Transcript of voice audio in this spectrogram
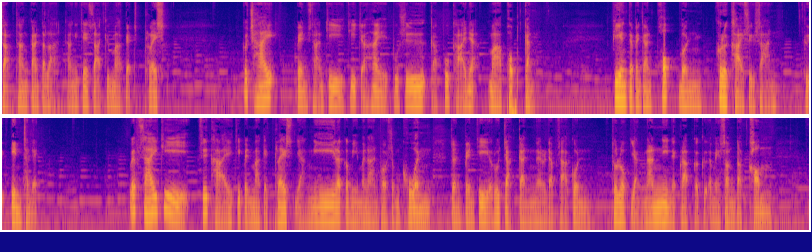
ศัพท์ทางการตลาดทางนิเทศศาสตร์คือ marketplace ก็ใช้เป็นสถานที่ที่จะให้ผู้ซื้อกับผู้ขายเนี่ยมาพบกัน เพียงแต่เป็นการพบบนเครือข่ายสื่อสารคืออินเทอร์เน็ต เว็บไซต์ที่ซื้อขายที่เป็น Marketplace อย่างนี้แล้วก็มีมานานพอสมควร จนเป็นที่รู้จักกันในระดับสากล ทั่วโลกอย่างนั้นนี่นะครับก็คือ amazon.com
